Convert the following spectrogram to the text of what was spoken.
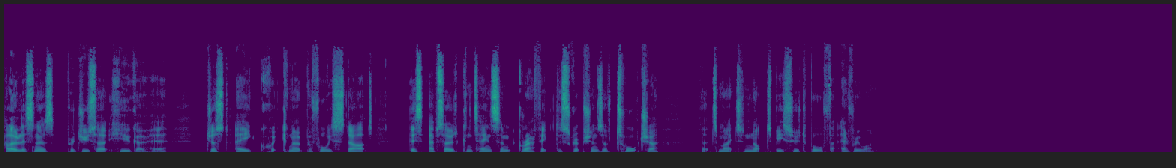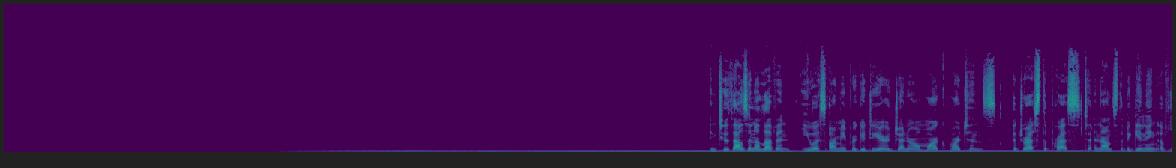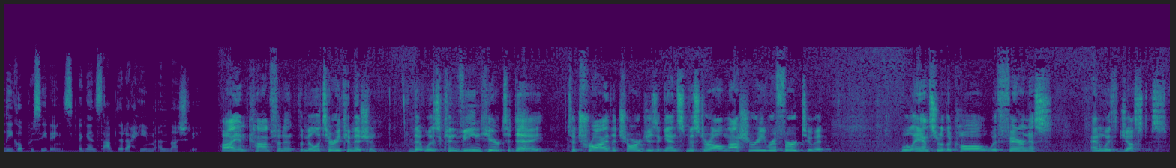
Hello, listeners. Producer Hugo here. Just a quick note before we start. This episode contains some graphic descriptions of torture that might not be suitable for everyone. In 2011, U.S. Army Brigadier General Mark Martins addressed the press to announce the beginning of legal proceedings against Abdurrahim al Nashri. I am confident the military commission that was convened here today to try the charges against Mr. al Nashri referred to it will answer the call with fairness and with justice.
